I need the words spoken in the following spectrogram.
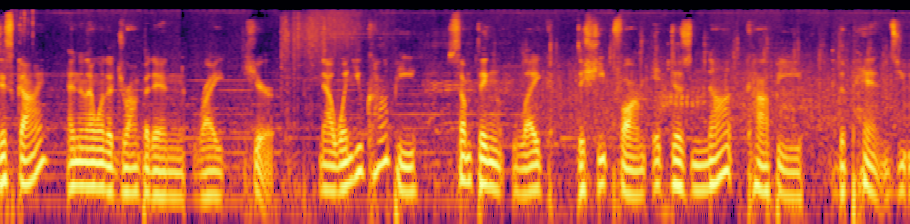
this guy, and then I want to drop it in right here. Now, when you copy something like the sheep farm, it does not copy the pens. You,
